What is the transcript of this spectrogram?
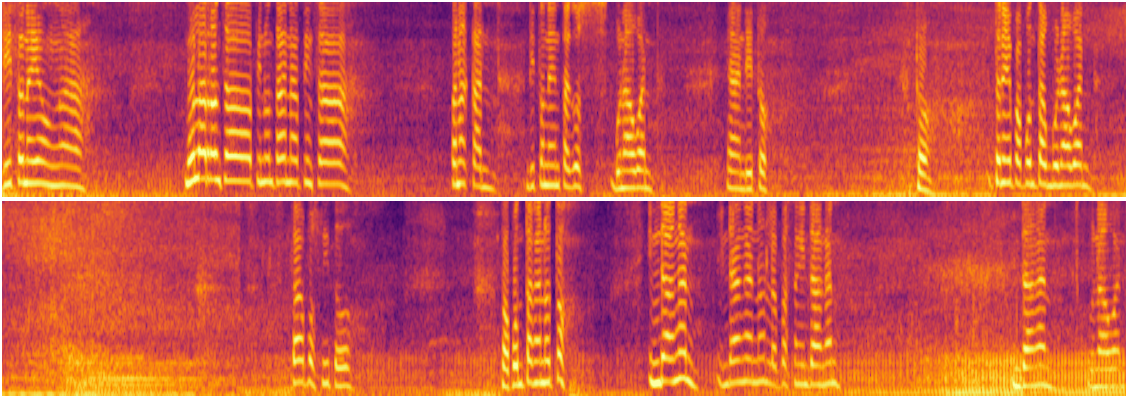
dito na yung ah, mula ron sa pinuntahan natin sa Panakan. Dito na yung Tagos, Bunawan. Yan, dito. Ito. Ito na yung papuntang Bunawan. Tapos dito, papuntang ano to? Indangan. Indangan, no? Labas ng Indangan. Indangan, Bunawan.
